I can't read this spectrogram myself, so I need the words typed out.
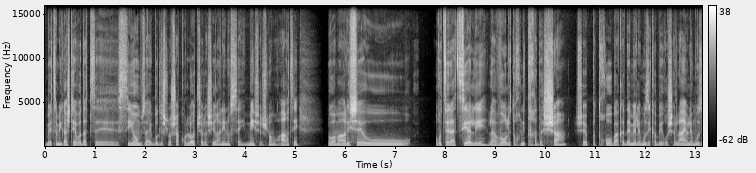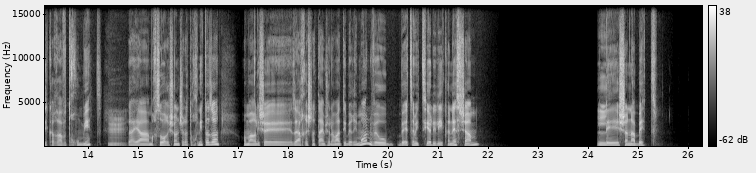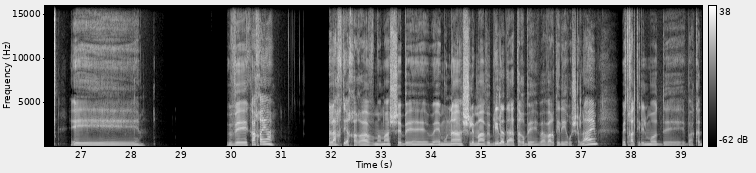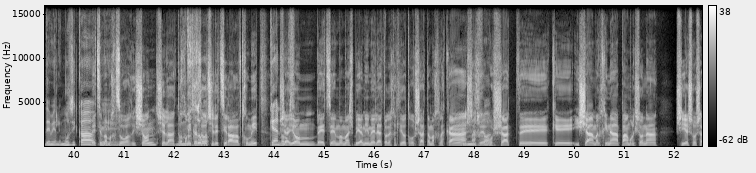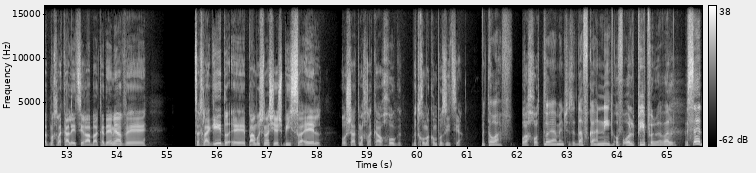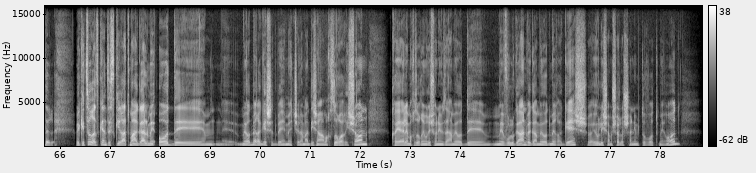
בעצם הגשתי עבודת אה, סיום, זה העיבוד לשלושה קולות של השיר אני נושא עימי של שלמה ארצי, והוא אמר לי שהוא רוצה להציע לי לעבור לתוכנית חדשה שפתחו באקדמיה למוזיקה בירושלים, למוזיקה רב-תחומית. Hmm. זה היה המחזור הראשון של התוכנית הזאת. הוא אמר לי שזה היה אחרי שנתיים שלמדתי ברימון, והוא בעצם הציע לי להיכנס שם לשנה ב'. אה, וכך היה. הלכתי אחריו ממש באמונה שלמה ובלי לדעת הרבה, ועברתי לירושלים, והתחלתי ללמוד uh, באקדמיה למוזיקה. בעצם uh, במחזור הראשון של התוכנית במחזור- הזאת, של יצירה רב-תחומית? כן, במחזור- שהיום בעצם ממש בימים אלה את הולכת להיות ראשת המחלקה, שזה נכון. ראשת אה, כאישה, מלחינה, פעם ראשונה שיש ראשת מחלקה ליצירה באקדמיה, וצריך להגיד, אה, פעם ראשונה שיש בישראל ראשת מחלקה או חוג בתחום הקומפוזיציה. מטורף. ברכות. לא יאמן שזה דווקא אני, of all people, אבל בסדר. בקיצור, אז כן, זו סגירת מעגל מאוד, אה, מאוד מרגשת באמת, שלמדתי שם המחזור הראשון. כאלה מחזורים ראשונים זה היה מאוד אה, מבולגן וגם מאוד מרגש, והיו לי שם שלוש שנים טובות מאוד,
